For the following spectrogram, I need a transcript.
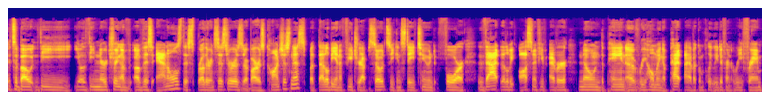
it's about the you know the nurturing of of this animals this brother and sister of ours consciousness but that'll be in a future episode so you can stay tuned for that. That'll be awesome if you've ever known the pain of rehoming a pet. I have a completely different reframe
